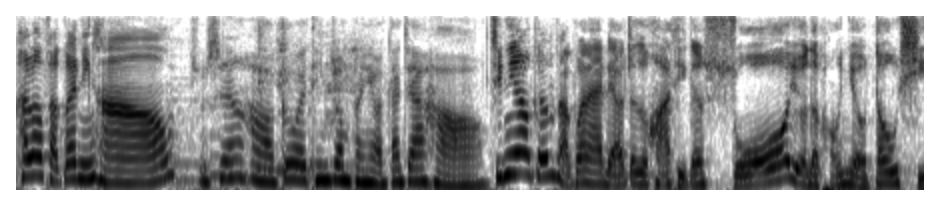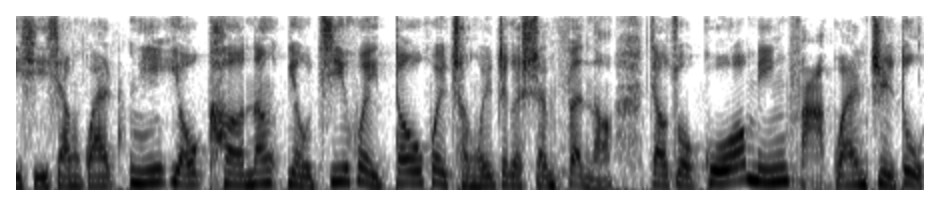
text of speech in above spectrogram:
Hello，法官您好，主持人好，各位听众朋友大家好。今天要跟法官来聊这个话题，跟所有的朋友都息息相关。你有可能有机会都会成为这个身份哦，叫做国民法官制度。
